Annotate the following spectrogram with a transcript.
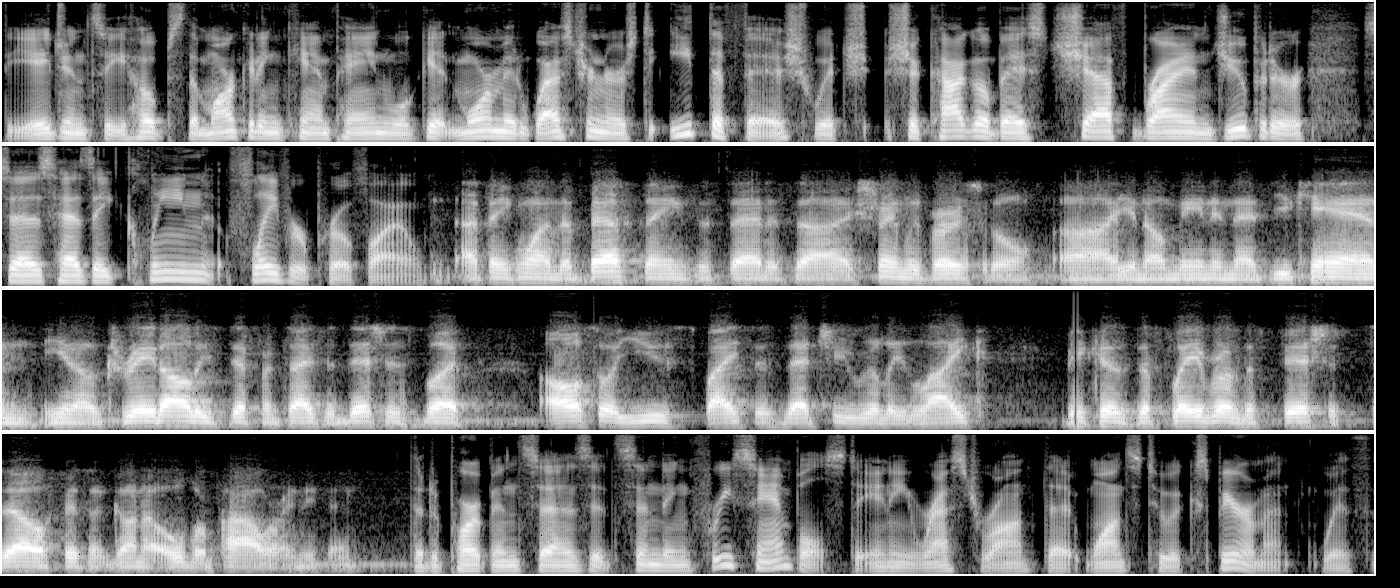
The agency hopes the marketing campaign will get more Midwesterners to eat the fish, which Chicago based chef Brian Jupiter says has a clean flavor profile. I think one of the best things is that it's uh, extremely versatile, uh, you know, meaning that you can, you know, create all these different types of dishes, but also use spices that you really like because the flavor of the fish itself isn't going to overpower anything. The department says it's sending free samples to any restaurant that wants to experiment with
